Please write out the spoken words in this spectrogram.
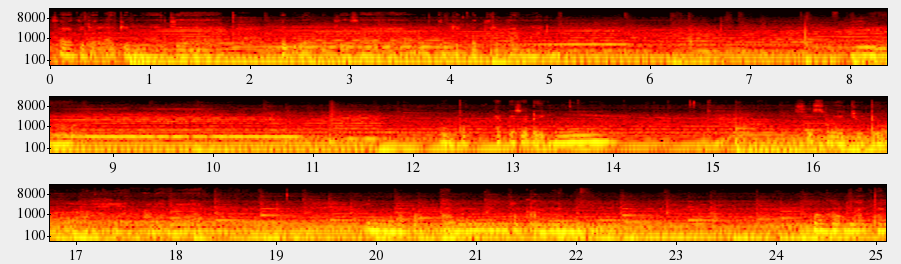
saya tidak lagi mengajak kedua putri saya untuk ikut rekaman. untuk episode ini. Sesuai judul yang kalian lihat ini merupakan rekaman penghormatan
